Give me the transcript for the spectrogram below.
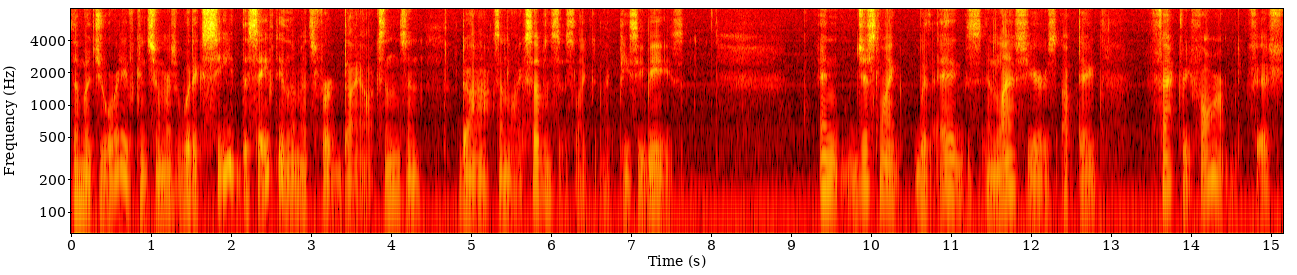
the majority of consumers would exceed the safety limits for dioxins and dioxin-like substances, like, like PCBs. And just like with eggs in last year's update, factory-farmed fish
